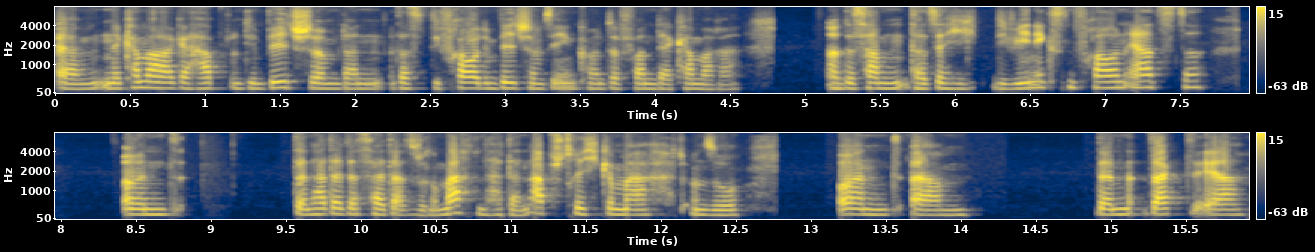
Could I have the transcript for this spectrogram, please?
ähm, eine Kamera gehabt und den Bildschirm dann, dass die Frau den Bildschirm sehen konnte von der Kamera. Und das haben tatsächlich die wenigsten Frauenärzte. Und dann hat er das halt also gemacht und hat dann Abstrich gemacht und so. Und ähm, dann sagte er,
